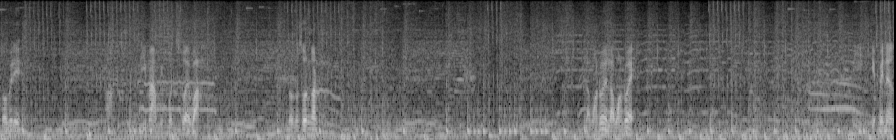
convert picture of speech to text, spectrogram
หลบไปดิดีมากมีคนช่วยว่ะหลบกระสุนก่อน ระวังด้วย ระวังด้วย นี่เก็บไปหนึ่ง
